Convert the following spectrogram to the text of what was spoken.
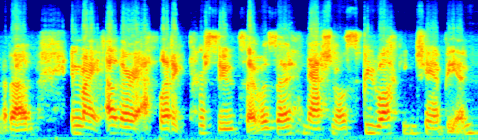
But um, in my other athletic pursuits, I was a national speed walking champion.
